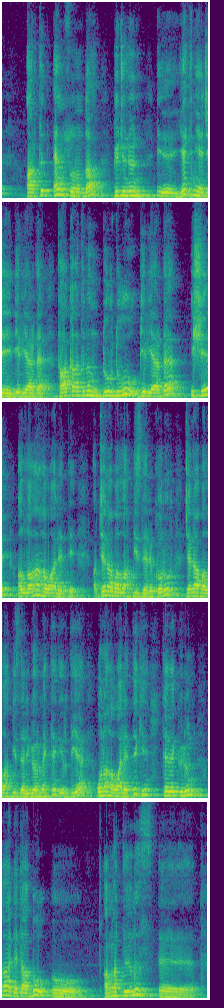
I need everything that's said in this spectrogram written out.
Artık en sonunda gücünün e, yetmeyeceği bir yerde, takatının durduğu bir yerde işi Allah'a havale etti. Cenab-ı Allah bizleri korur, Cenab-ı Allah bizleri görmektedir diye ona havale etti ki tevekkülün adeta bu o, anlattığımız e,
